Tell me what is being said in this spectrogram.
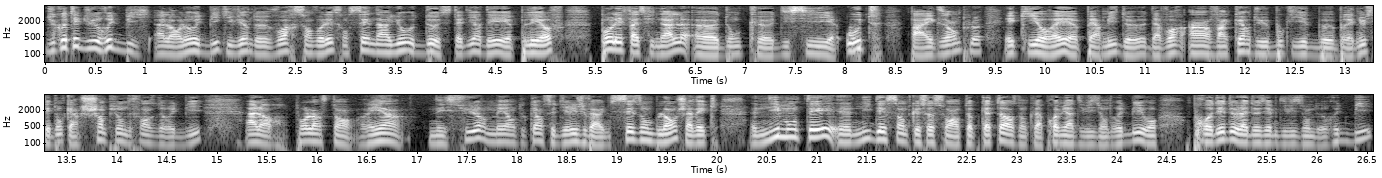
Du côté du rugby, alors le rugby qui vient de voir s'envoler son scénario 2, c'est-à-dire des playoffs pour les phases finales, euh, donc euh, d'ici août par exemple, et qui aurait permis d'avoir un vainqueur du bouclier de Brennus et donc un champion de France de rugby. Alors pour l'instant rien n'est sûr, mais en tout cas on se dirige vers une saison blanche avec ni montée euh, ni descente que ce soit en top 14, donc la première division de rugby, ou en Pro D2, la deuxième division de rugby.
